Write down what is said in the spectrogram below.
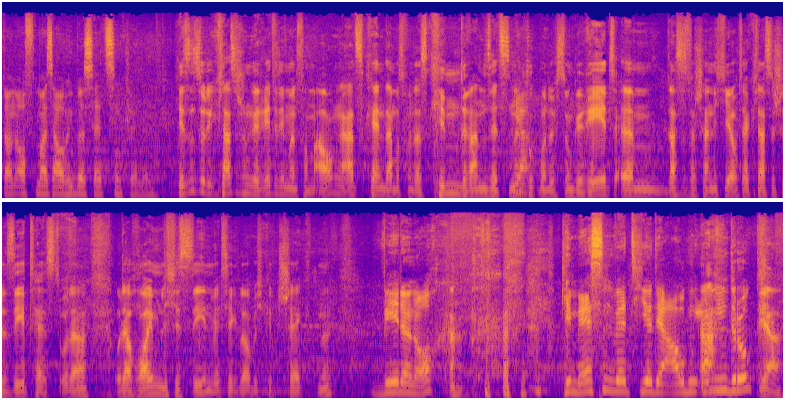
dann oftmals auch übersetzen können. Hier sind so die klassischen Geräte, die man vom Augenarzt kennt. Da muss man das Kinn dran setzen, dann Ja. guckt man durch so ein Gerät. Ähm, das ist wahrscheinlich hier auch der klassische Sehtest, oder? Oder räumliches Sehen wird hier, glaube ich, gecheckt. Ne? Weder noch. Gemessen wird hier der Augeninnendruck. Ja,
